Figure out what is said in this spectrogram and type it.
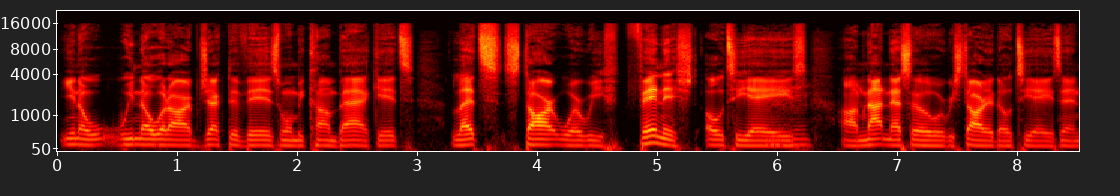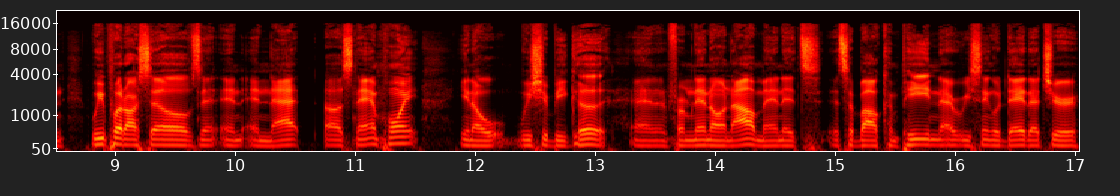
you know, we know what our objective is when we come back. It's let's start where we finished OTAs, mm-hmm. um, not necessarily where we started OTAs. And we put ourselves in, in, in that uh, standpoint – you know we should be good. And from then on out man it's it's about competing every single day that you're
